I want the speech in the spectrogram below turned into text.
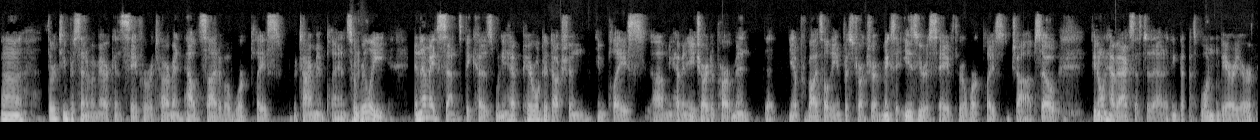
uh, 13% of Americans save for retirement outside of a workplace retirement plan. So, hmm. really, and that makes sense because when you have payroll deduction in place, um, you have an HR department that you know provides all the infrastructure. It makes it easier to save through a workplace job. So, if you don't have access to that, I think that's one barrier.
